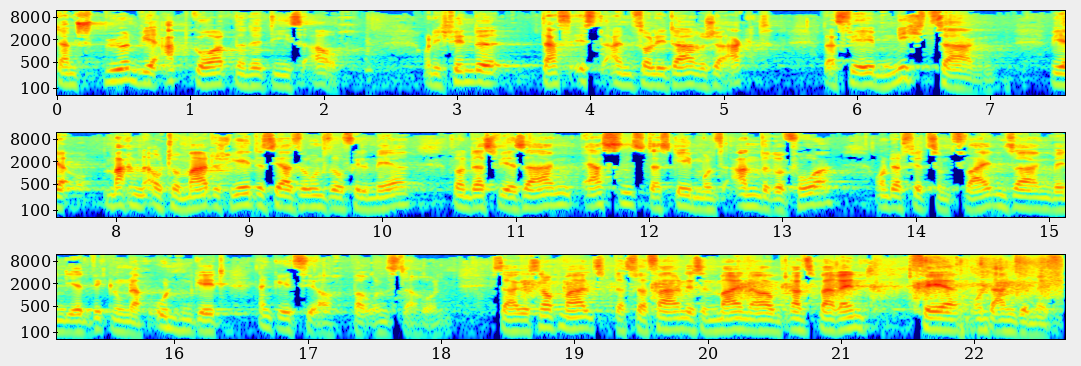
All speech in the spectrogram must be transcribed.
dann spüren wir Abgeordnete dies auch. Ich finde, das ist ein solidarischer Akt dass wir eben nicht sagen, wir machen automatisch jedes Jahr so und so viel mehr, sondern dass wir sagen, erstens, das geben uns andere vor, und dass wir zum Zweiten sagen, wenn die Entwicklung nach unten geht, dann geht sie auch bei uns nach unten. Ich sage es nochmals, das Verfahren ist in meinen Augen transparent, fair und angemessen.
